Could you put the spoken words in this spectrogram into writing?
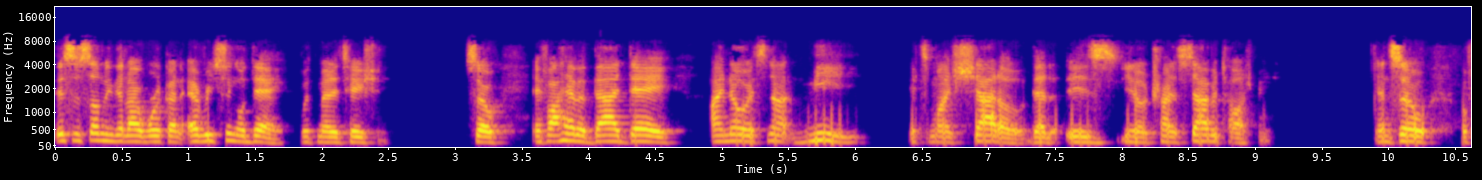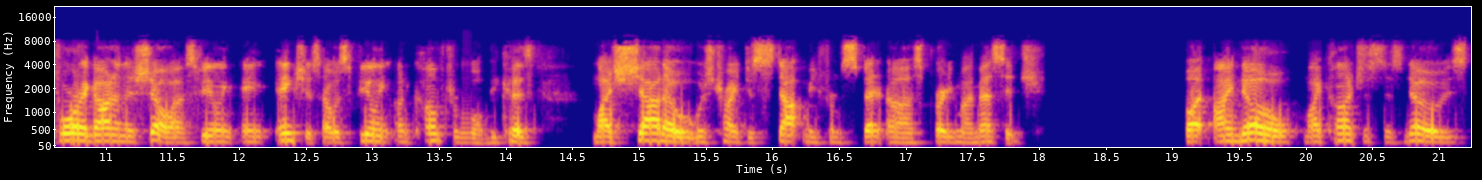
This is something that I work on every single day with meditation. So if I have a bad day, I know it's not me, it's my shadow that is, you know, trying to sabotage me. And so before I got on the show, I was feeling anxious. I was feeling uncomfortable because my shadow was trying to stop me from spe- uh, spreading my message. But I know my consciousness knows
